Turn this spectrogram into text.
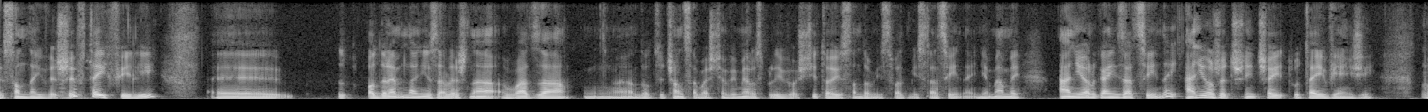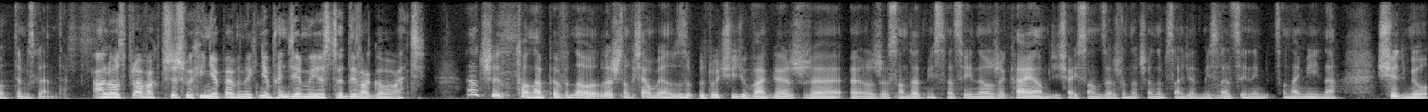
y, Sąd Najwyższy, w tej chwili e, odrębna, niezależna władza mm, dotycząca właśnie wymiaru sprawiedliwości to jest sądownictwo administracyjne. Nie mamy ani organizacyjnej, ani orzeczniczej tutaj więzi pod tym względem. Ale o sprawach przyszłych i niepewnych nie będziemy jeszcze dywagować. Znaczy, to na pewno, zresztą chciałbym zwrócić uwagę, że, że sądy administracyjne orzekają. Dzisiaj sądzę, że w Naczelnym Sądzie Administracyjnym co najmniej na siedmiu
